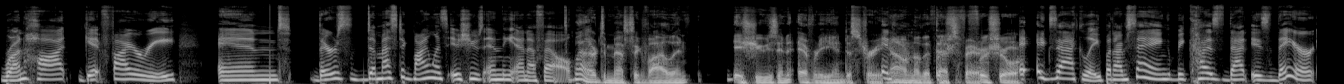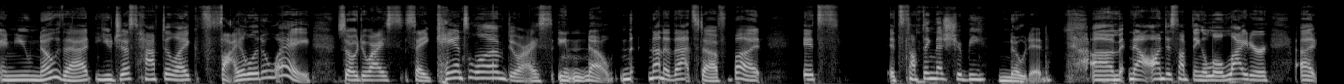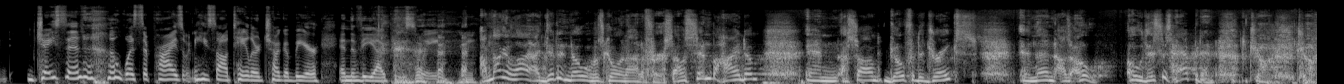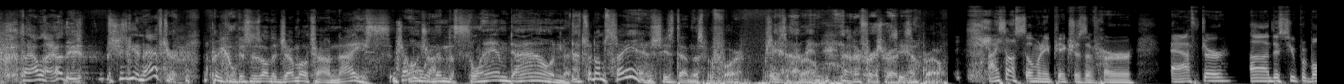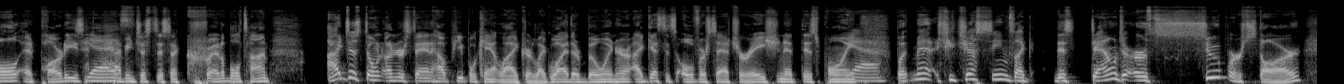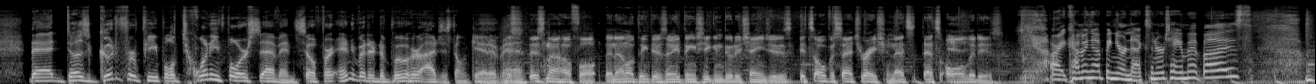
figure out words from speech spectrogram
run hot, get fiery and there's domestic violence issues in the NFL. Well, there are domestic violent issues in every industry. And- I don't know that that's fair. For sure. Exactly. But I'm saying because that is there and you know that, you just have to like file it away. So do I say cancel them? Do I, No, n- none of that stuff. But it's. It's something that should be noted. Um, now, on to something a little lighter. Uh, Jason was surprised when he saw Taylor chug a beer in the VIP suite. I'm not gonna lie, I didn't know what was going on at first. I was sitting behind him and I saw him go for the drinks, and then I was like, oh, oh, this is happening. Chug, chug. Like, I'm like, oh, she's getting after it. Pretty cool. This is on the jumbotron. Nice. Jumbotron. Oh, and then the slam down. That's what I'm saying. She's done this before. She's Yeah, a I pro. mean, not her first rodeo. She's a pro. I saw so many pictures of her after uh, the Super Bowl at parties, Yes. having just this incredible time. I just don't understand how people can't like her, like why they're booing her. I guess it's oversaturation at this point. Yeah. But man, she just seems like this down to earth superstar that does good for people 24 7. So for anybody to boo her, I just don't get it, man. It's not her fault, and I don't think there's anything she can do to change it. It's, it's oversaturation. That's that's all it is. All right, coming up in your next entertainment buzz,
